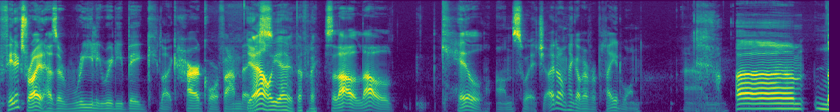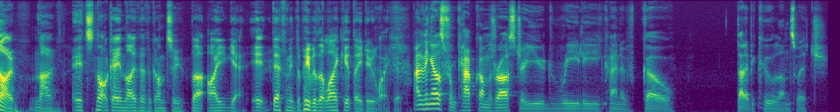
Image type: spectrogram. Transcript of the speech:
Phoenix Wright has a really really big like hardcore fan base. Yeah, oh yeah, definitely. So that'll that'll kill on Switch. I don't think I've ever played one. Um, Um, no, no, it's not a game that I've ever gone to, but I yeah, it definitely the people that like it, they do like it. anything else from Capcom's roster you'd really kind of go that'd be cool on Switch.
